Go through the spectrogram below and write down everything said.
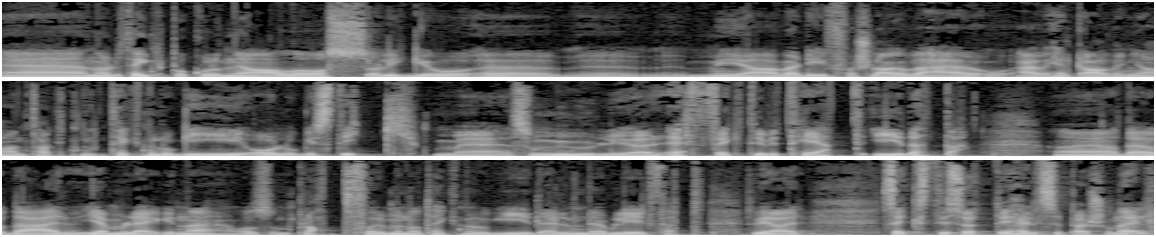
Eh, når du tenker på kolonial og oss, så ligger jo eh, eh, mye av verdiforslaget er jo, er jo helt avhengig av en teknologi og logistikk med, som muliggjør effektivitet i dette. Det er jo der hjemmelegene og plattformen og teknologidelen det blir født. Så Vi har 60-70 helsepersonell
